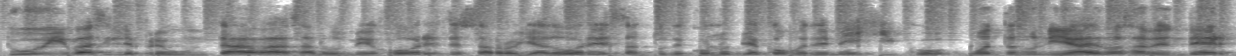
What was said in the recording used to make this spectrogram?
Tú ibas y le preguntabas a los mejores desarrolladores, tanto de Colombia como de México, cuántas unidades vas a vender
